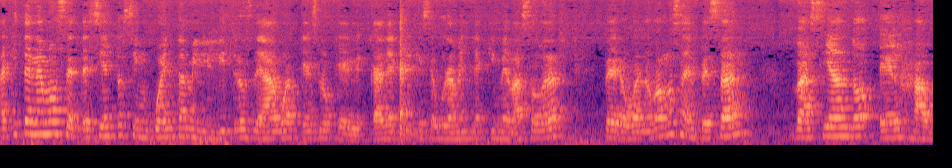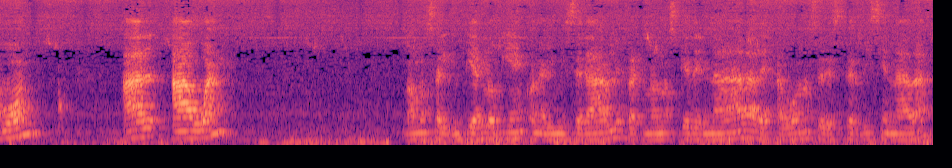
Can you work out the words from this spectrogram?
Aquí tenemos 750 mililitros de agua, que es lo que le cae aquí, que seguramente aquí me va a sobrar. Pero bueno, vamos a empezar vaciando el jabón al agua. Vamos a limpiarlo bien con el miserable para que no nos quede nada de jabón, no se desperdicie nada.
